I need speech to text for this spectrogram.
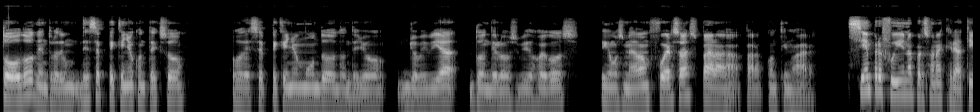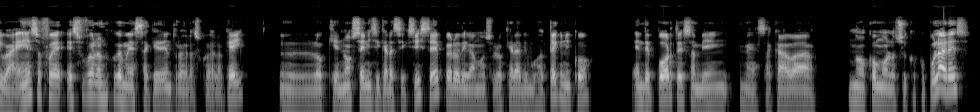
todo, dentro de, de ese pequeño contexto o de ese pequeño mundo donde yo, yo vivía, donde los videojuegos, digamos, me daban fuerzas para, para continuar. Siempre fui una persona creativa. Eso fue, eso fue lo único que me destaqué dentro de la escuela, ¿ok? Lo que no sé ni siquiera si existe, pero digamos lo que era dibujo técnico. En deportes también me destacaba no como los chicos populares,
